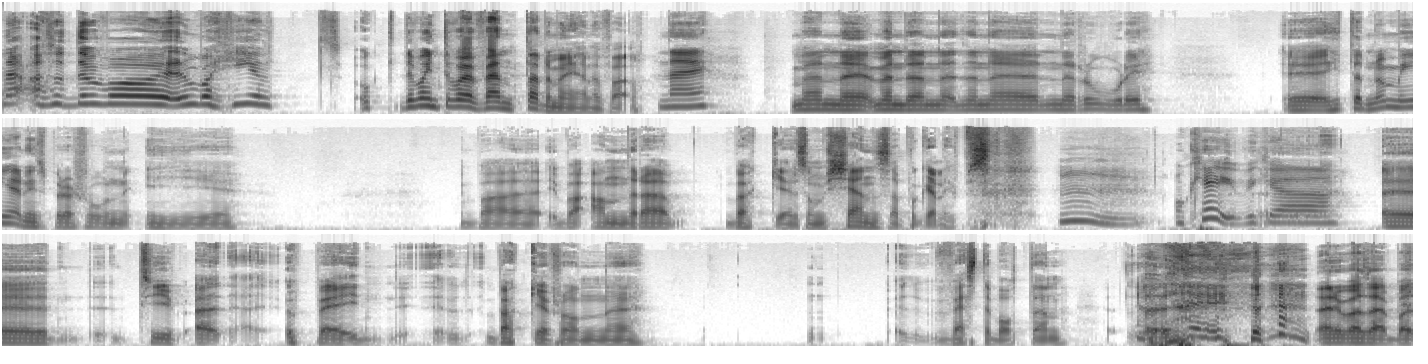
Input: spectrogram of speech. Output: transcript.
Nej, alltså den var, den var helt... Och det var inte vad jag väntade mig i alla fall. Nej. Men, eh, men den, den, är, den är rolig. Eh, hittade nog mer inspiration i, i, bara, i bara andra böcker som känns apokalyps. Mm. Okej, vilka... Eh, typ eh, uppe i böcker från eh, Västerbotten. Okej. Där det bara så här, bara,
